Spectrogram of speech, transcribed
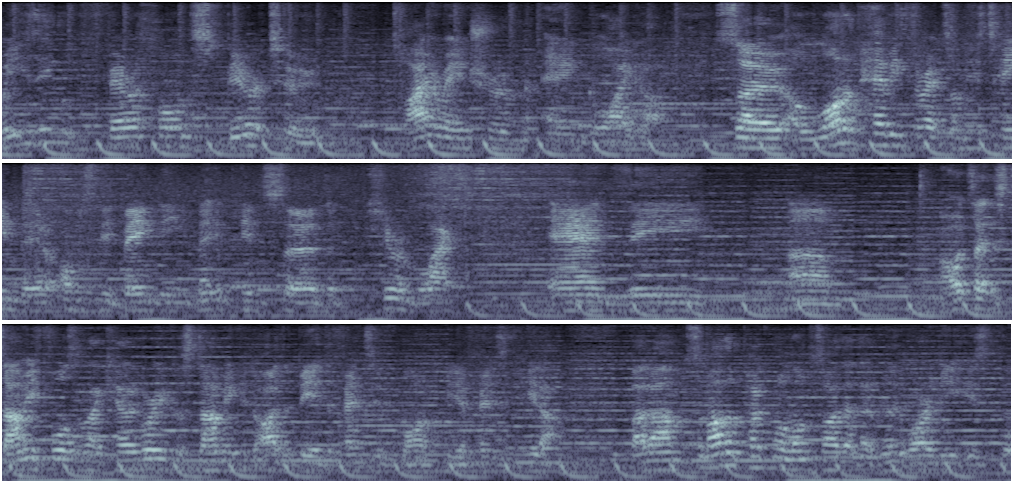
Weezing, Ferrothorn, Spiritomb, Tyrantrum, and Gligar. So a lot of heavy threats on his team there, obviously being the Mega Pinsir, the Kyurem Black, and the um, I would say the Starmie falls in that category because Starmie could either be a defensive or be an offensive hitter. But um, some other Pokemon alongside that that really worry me is the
